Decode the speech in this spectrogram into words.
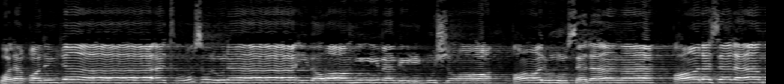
ولقد جاءت رسلنا إبراهيم بالبشرى قالوا سلاما قال سلام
